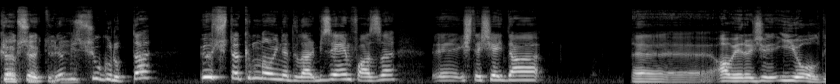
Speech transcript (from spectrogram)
Kök söktürüyor. söktürüyor. Biz şu grupta üç takımla oynadılar. Bize en fazla e, işte şey daha e, averajı iyi oldu.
